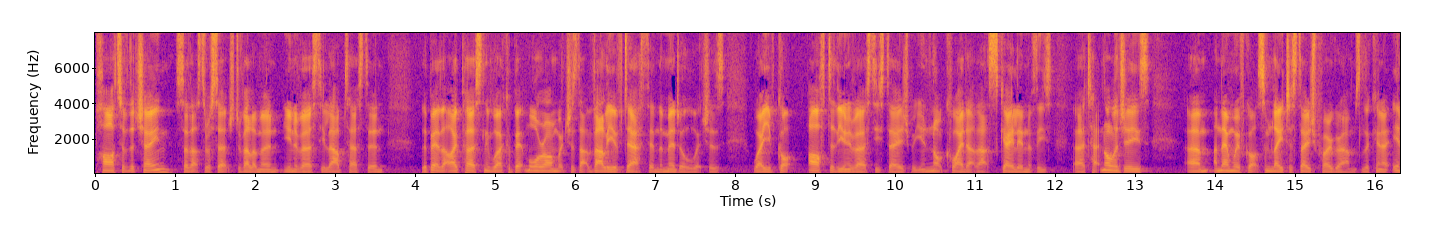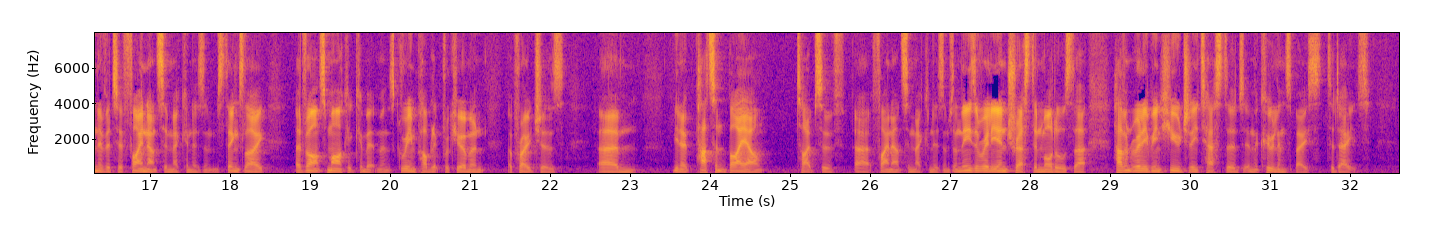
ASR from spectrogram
part of the chain. So that's the research development, university lab testing. The bit that I personally work a bit more on, which is that valley of death in the middle, which is where you've got after the university stage, but you're not quite at that scaling of these uh, technologies. Um, and then we've got some later stage programs looking at innovative financing mechanisms, things like advanced market commitments, green public procurement approaches, um, you know, patent buyout types of uh, financing mechanisms. And these are really interesting models that haven't really been hugely tested in the cooling space to date.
